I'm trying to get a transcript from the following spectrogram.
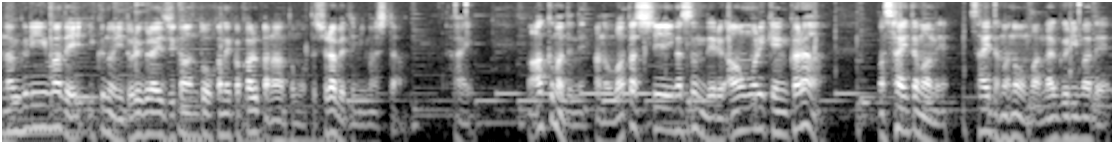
殴りまで行くのにどれぐらい時間とお金かかるかなと思って調べてみました。はい。まあくまでねあの私が住んでいる青森県から、まあ、埼玉ね埼玉の、まあ、殴りまで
